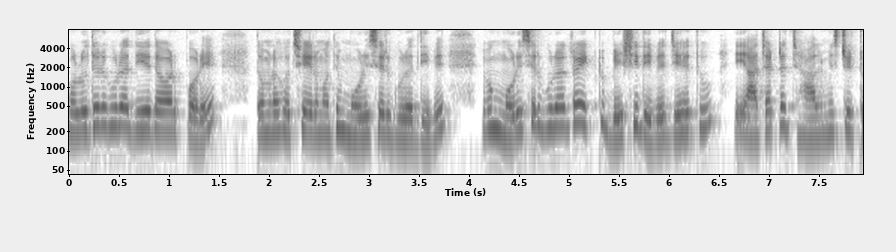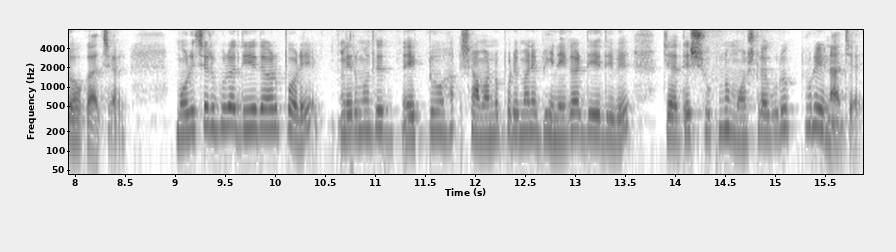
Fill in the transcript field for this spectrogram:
হলুদের গুঁড়া দিয়ে দেওয়ার পরে তোমরা হচ্ছে এর মধ্যে মরিচের গুঁড়ো দিবে এবং মরিচের গুঁড়োটা একটু বেশি দিবে যেহেতু এই আচারটা ঝাল মিষ্টি টক আচার। মরিচের গুঁড়া দিয়ে দেওয়ার পরে এর মধ্যে একটু সামান্য পরিমাণে ভিনেগার দিয়ে দিবে যাতে শুকনো মশলাগুলো পুড়ে না যায়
